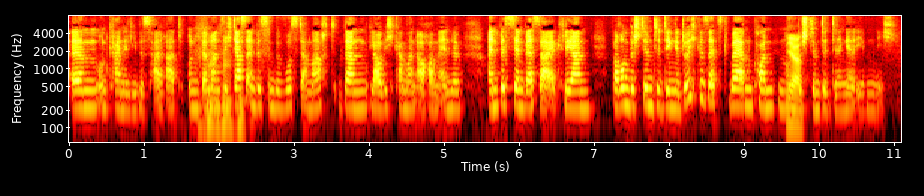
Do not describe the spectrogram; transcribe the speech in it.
ähm, und keine Liebesheirat. Und wenn man sich das ein bisschen bewusster macht, dann glaube ich, kann man auch am Ende ein bisschen besser erklären, warum bestimmte Dinge durchgesetzt werden konnten und ja. bestimmte Dinge eben nicht.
